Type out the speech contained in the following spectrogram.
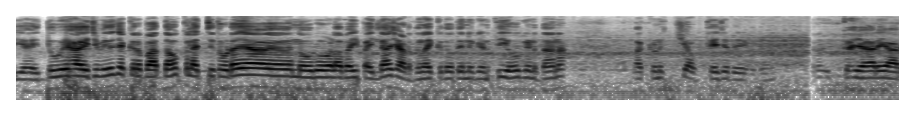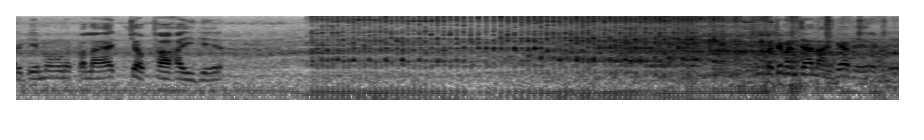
ਤੇ ਇਹ। ਦੋਏ ਹਾਈ ਚ ਵੀ ਇਹਦੇ ਚੱਕਰ ਵੱਧਦਾ, ਉਹ ਕਲੱਚ ਥੋੜਾ ਜਿਹਾ ਨੋਵੋ ਵਾਲਾ ਬਾਈ ਪਹਿਲਾਂ ਛੱਡ ਦਿੰਦਾ 1 2 3 ਗਿਣਤੀ, ਉਹ ਗਿਣਦਾ ਨਾ। ਬਾਕੀ ਹੁਣ ਚੌਥੇ ਚ ਦੇਖਦੇ ਹਾਂ। 1000 ਆਰਪੀਐਮ ਹੁਣ ਆਪਾਂ ਲਾਇਆ ਚੌਥਾ ਹਾਈ ਗੇਅਰ ਪਚਵੰਜਾ ਲੰਘ ਗਿਆ ਫੇਰ ਅੱਗੇ।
